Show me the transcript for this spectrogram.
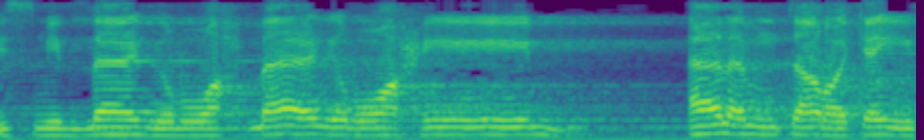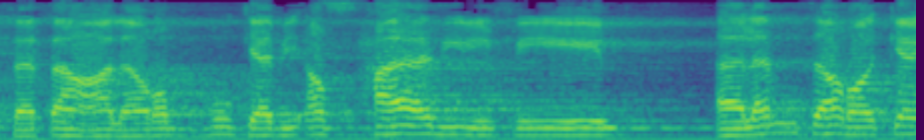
بسم الله الرحمن الرحيم. ألم تر كيف فعل ربك بأصحاب الفيل؟ ألم تر كيف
